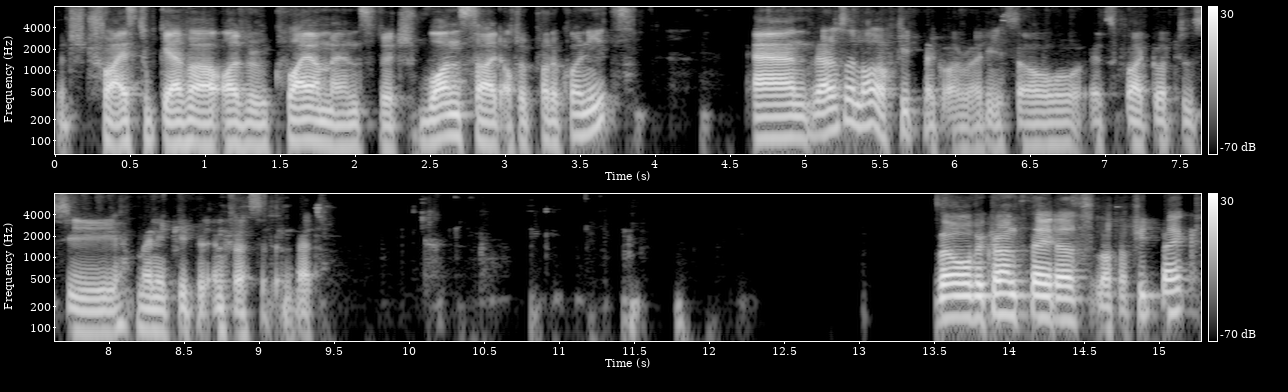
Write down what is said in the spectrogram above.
which tries to gather all the requirements which one side of the protocol needs. And there's a lot of feedback already, so it's quite good to see many people interested in that. So the current status, lots of feedback,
